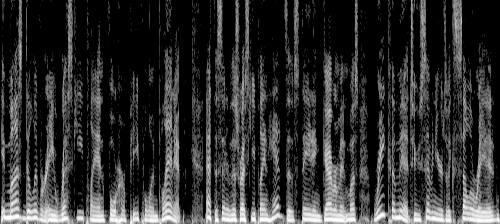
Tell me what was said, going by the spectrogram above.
It must deliver a rescue plan for people and planet. At the center of this rescue plan, heads of state and government must recommit to seven years of accelerated,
